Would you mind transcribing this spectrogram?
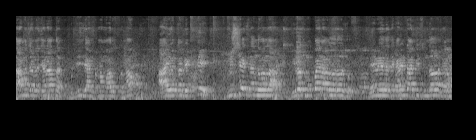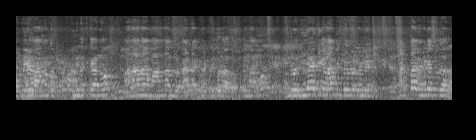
దామచర్ల జనార్దన్ ఇప్పుడు డీజీ అంటున్నాం మారుస్తున్నాం. ఆ యొక్క వ్యక్తి కృషి చేసినందువల్ల ఈరోజు ముప్పై నాలుగో రోజు మేము ఏదైతే కరెంట్ ఆఫీస్ ఉందో నేను ముప్పై ఏళ్ళు ఆనందం ఇన్ని బతికాను. మా నాన్న మా అన్న అందులో కాంటాక్ట్ ఇప్పుడు కూడా బతుకుతున్నాము. అందులో రియాయితీగా ఆఫీస్ అయినటువంటి కట్ట వెంకటేశ్వర గారు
